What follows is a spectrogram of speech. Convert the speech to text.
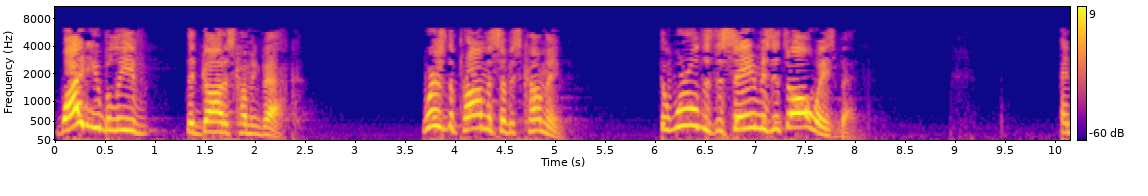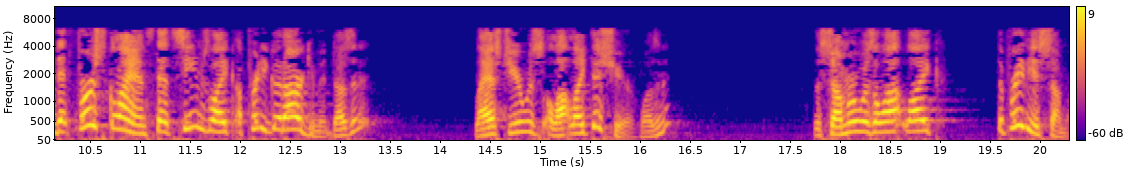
why do you believe that God is coming back? Where's the promise of His coming? The world is the same as it's always been. And at first glance, that seems like a pretty good argument, doesn't it? Last year was a lot like this year, wasn't it? The summer was a lot like the previous summer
